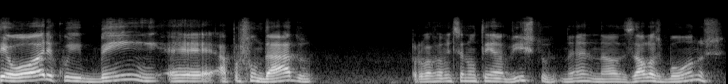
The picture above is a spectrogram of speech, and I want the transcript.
teórico e bem é, aprofundado, provavelmente você não tenha visto né, nas aulas bônus,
